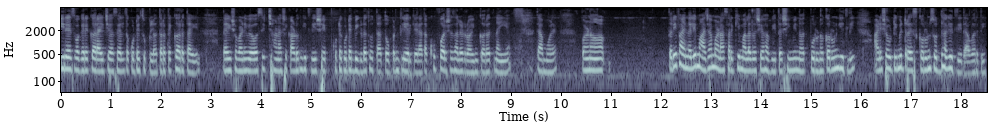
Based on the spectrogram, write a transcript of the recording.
इरेज वगैरे करायची असेल तर कुठे चुकलं तर ते करता येईल. त्या हिशोबाने व्यवस्थित छान अशी काढून घेतली. शेप कुठे कुठे बिघडत होता तो पण क्लिअर केला. आता खूप वर्ष झालं ड्रॉइंग करत नाही आहे त्यामुळे. पण तरी फायनली माझ्या मनासारखी मला जशी हवी तशी मी नथ पूर्ण करून घेतली आणि शेवटी मी ड्रेस करून सुद्धा घेतली त्यावरती.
